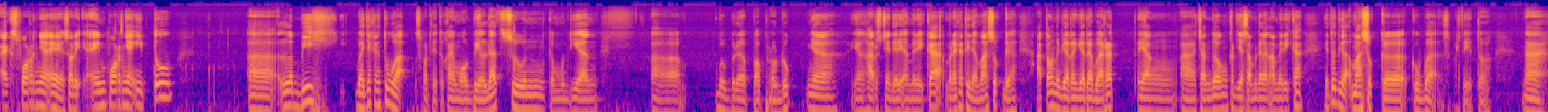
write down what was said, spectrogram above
ekspornya eh sorry impornya itu uh, lebih banyak yang tua seperti itu. Kayak mobil Datsun kemudian uh, beberapa produknya yang harusnya dari Amerika mereka tidak masuk deh. Atau negara-negara Barat yang uh, condong kerjasama dengan Amerika itu tidak masuk ke Kuba seperti itu. Nah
